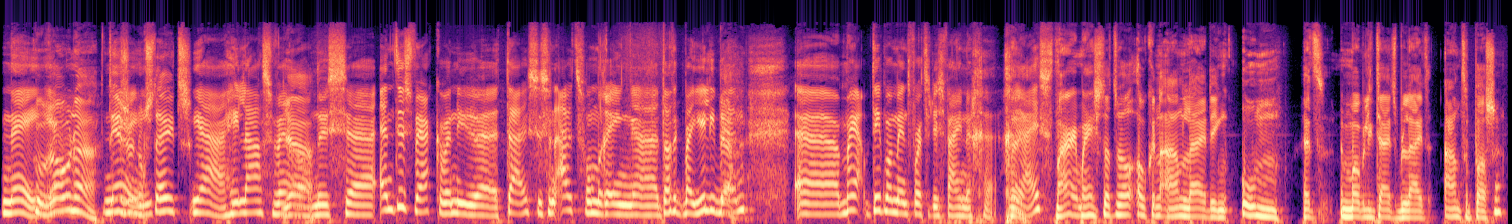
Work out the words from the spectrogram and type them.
Nee. Corona, ja, is er nog steeds. Ja, helaas wel. Ja. Dus, uh, en dus werken we nu uh, thuis. Dus een uitzondering uh, dat ik bij jullie ben. Ja. maar ja, op dit moment wordt er dus weinig gereisd. Nee. Maar, maar is dat wel ook een aanleiding om het mobiliteitsbeleid aan te passen?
